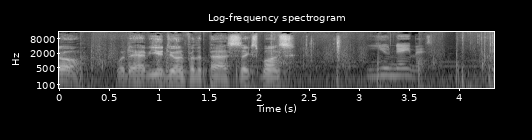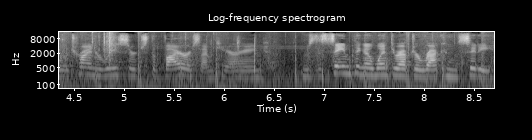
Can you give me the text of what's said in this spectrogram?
So, what they have you doing for the past six months? You name it. They were trying to research the virus I'm carrying. It was the same thing I went through after Raccoon City.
